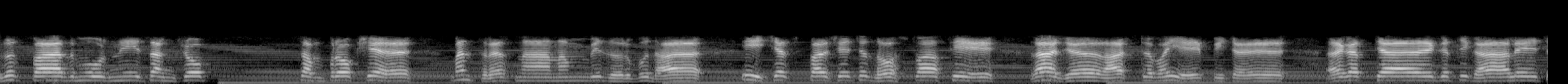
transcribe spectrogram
हृत्पादमूर्ध्नि संक्षोप् सम्प्रोक्ष्य मन्त्रस्नानं विदुर्बुधा। ईशत् स्पर्शे च दोस्वास्थ्ये राज राष्ट्रभयेऽपि च। अगत्याय गतिकाले च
